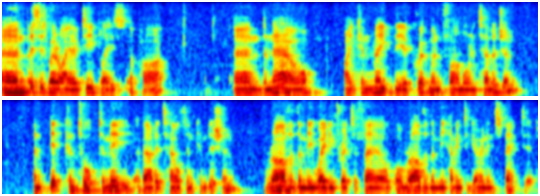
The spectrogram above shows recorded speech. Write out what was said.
And this is where IoT plays a part. And now I can make the equipment far more intelligent and it can talk to me about its health and condition rather than me waiting for it to fail or rather than me having to go and inspect it.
